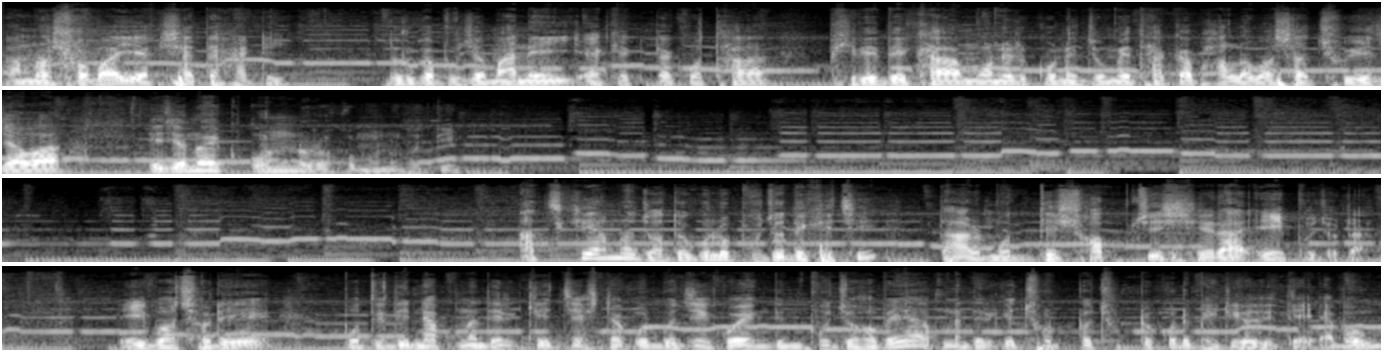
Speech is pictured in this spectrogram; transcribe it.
আমরা সবাই একসাথে হাঁটি। দুর্গাপূজা মানেই এক একটা কথা, ফিরে দেখা, মনের কোণে জমে থাকা, ভালোবাসা, ছুঁয়ে যাওয়া, এ যেন এক অন্যরকম অনুভূতি। আজকে আমরা যতগুলো পুজো দেখেছি, তার মধ্যে সবচেয়ে সেরা এই পুজোটা। এই বছরে প্রতিদিন আপনাদেরকে চেষ্টা করব যে কয়েকদিন পুজো হবে, আপনাদেরকে ছোট্ট ছোট্ট করে ভিডিও দিতে এবং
